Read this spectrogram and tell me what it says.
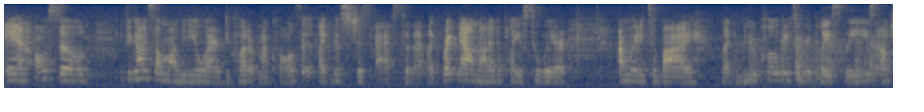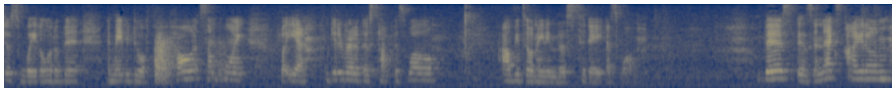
And also if you guys saw my video where I decluttered my closet like this just adds to that. Like right now I'm not at a place to where i'm ready to buy like new clothing to replace these. I'll just wait a little bit and maybe do a full haul at some point. But yeah I'm getting rid of this top as well. I'll be donating this today as well. This is the next item.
